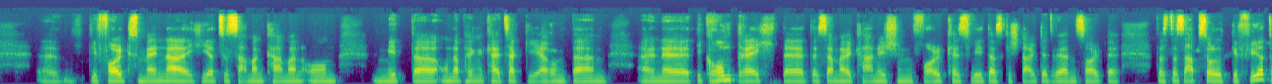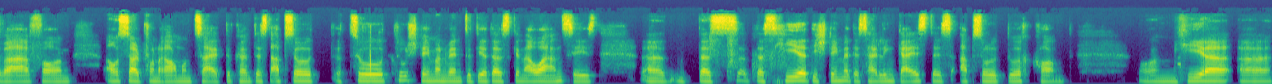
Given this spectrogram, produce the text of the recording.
äh, die Volksmänner hier zusammenkamen, um mit der Unabhängigkeitserklärung dann eine, die Grundrechte des amerikanischen Volkes, wie das gestaltet werden sollte, dass das absolut geführt war von außerhalb von Raum und Zeit. Du könntest absolut dazu zustimmen, wenn du dir das genauer ansiehst, äh, dass, dass hier die Stimme des Heiligen Geistes absolut durchkommt. Und hier äh,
